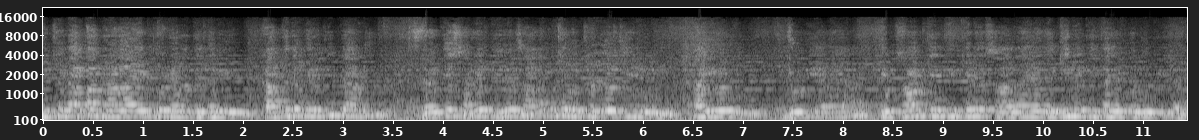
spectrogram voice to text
ਵਿੱਚ ਆਪਾਂ ਗਾਣਾ ਇੱਕ ਤੋਂ 11 ਦੇ ਦੇਣਗੇ। ਕਰਦੇ ਤਾਂ ਮੇਰੇ ਦੀ ਪਿਆਰ ਨਹੀਂ। ਜਦ ਸਾਰੇ ਪਿਛਲੇ ਸਾਲ ਦਾ ਚਲੋ ਛੱਡੋ ਚੀਜ਼ ਨੂੰ ਆਈ ਹੋ ਜੋ ਵੀ ਹੈ ਇਨਸਾਨ ਕੇ ਕਿ ਕਿਹੜੇ ਸਾਲ ਦਾ ਹੈ ਤੇ ਕਿਹਨੇ ਕੀਤਾ ਜਾਂ ਕਦੋਂ ਕੀਤਾ? ਹੈ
